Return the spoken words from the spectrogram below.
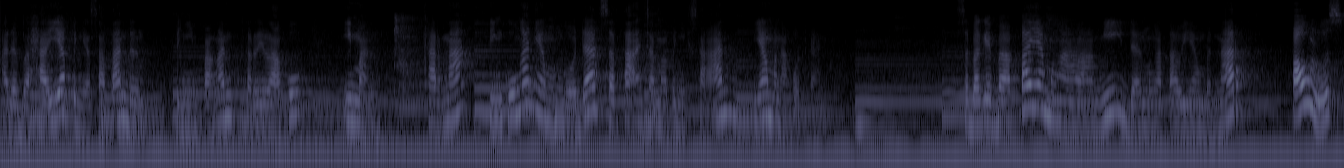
ada bahaya penyesatan dan penyimpangan perilaku iman karena lingkungan yang menggoda serta ancaman penyiksaan yang menakutkan. Sebagai bapa yang mengalami dan mengetahui yang benar, Paulus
